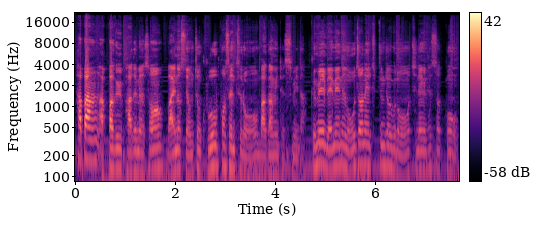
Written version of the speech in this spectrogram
하방 압박을 받으면서 마이너스 0.95%로 마감이 됐습니다. 금일 매매는 오전에 집중적으로 진행을 했었고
